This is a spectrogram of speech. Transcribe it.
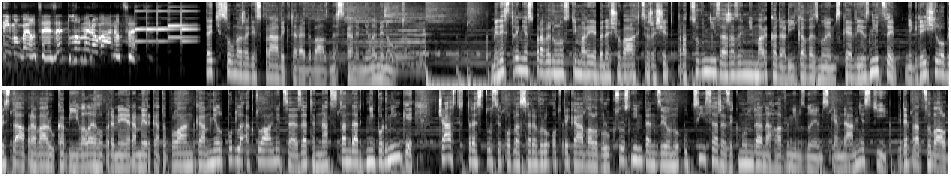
T-Mobile.cz lomeno Vánoce. Teď jsou na řadě zprávy, které by vás dneska neměly minout. Ministrině spravedlnosti Marie Benešová chce řešit pracovní zařazení Marka Dalíka ve znojemské věznici. Někdejší lobista a pravá ruka bývalého premiéra Mirka Topolánka měl podle aktuálně CZ nadstandardní podmínky. Část trestu si podle serveru odpikával v luxusním penzionu u císaře Zikmunda na hlavním znojemském náměstí, kde pracoval.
